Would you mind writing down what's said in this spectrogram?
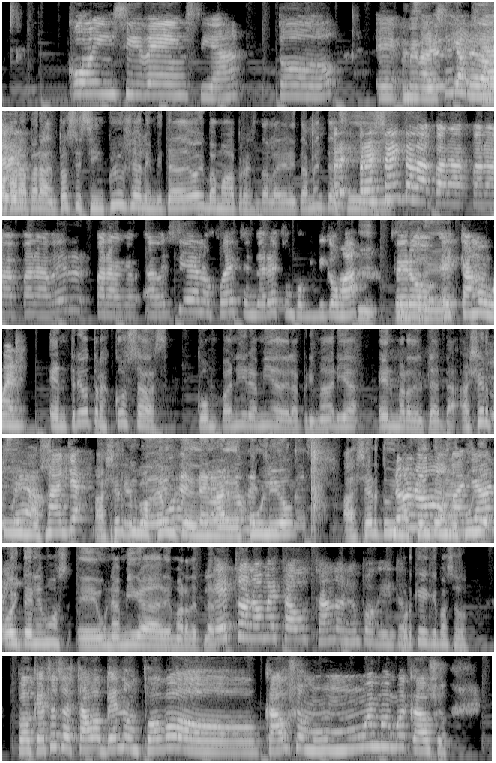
Coincidencia, todo eh, me parece Para, para, para. Entonces, si incluye a la invitada de hoy, vamos a presentarla directamente. así... Preséntala para, para, para, ver, para a ver si ella nos puede extender esto un poquitico más, pero está muy bueno. Entre otras cosas, compañera mía de la primaria en Mar del Plata. Ayer tuvimos, ayer tuvimos gente del 9 de julio. ayer tuvimos gente del 9 de julio, hoy tenemos eh, una amiga de Mar del Plata. Esto no me está gustando ni un poquito. ¿Por qué? ¿Qué pasó? Porque esto se está volviendo un poco caucho, muy, muy, muy, muy caucho.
